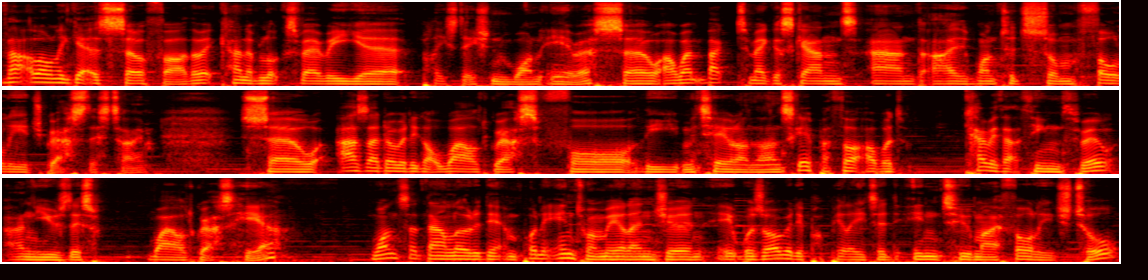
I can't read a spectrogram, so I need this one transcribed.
That'll only get us so far, though it kind of looks very uh, PlayStation 1 era, so I went back to Megascans and I wanted some foliage grass this time. So as I'd already got wild grass for the material on the landscape, I thought I would carry that theme through and use this wild grass here. Once I downloaded it and put it into Unreal Engine, it was already populated into my foliage tool,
